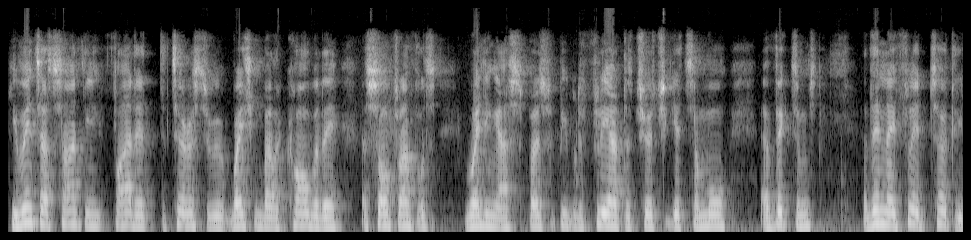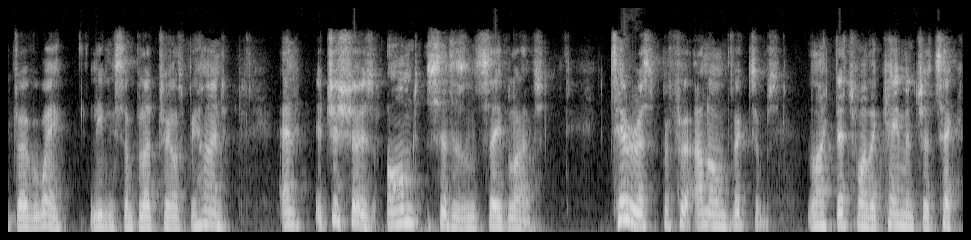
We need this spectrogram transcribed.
He went outside and he fired at the terrorists who were waiting by the car with their assault rifles, waiting, I suppose, for people to flee out the church to get some more uh, victims. And then they fled totally, drove away, leaving some blood trails behind. And it just shows armed citizens save lives. Terrorists prefer unarmed victims. Like that's why they came in to attack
